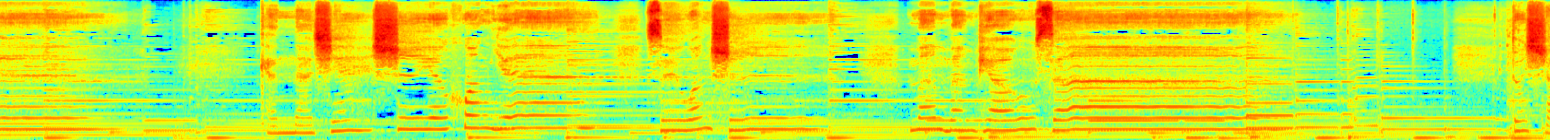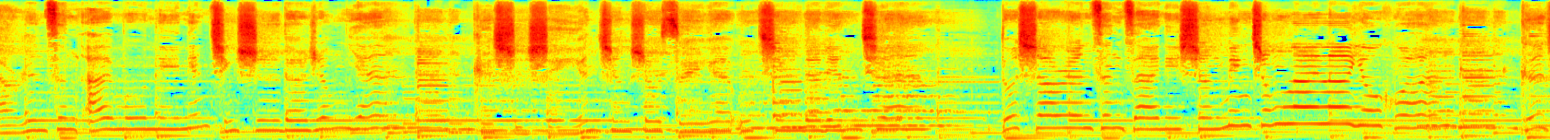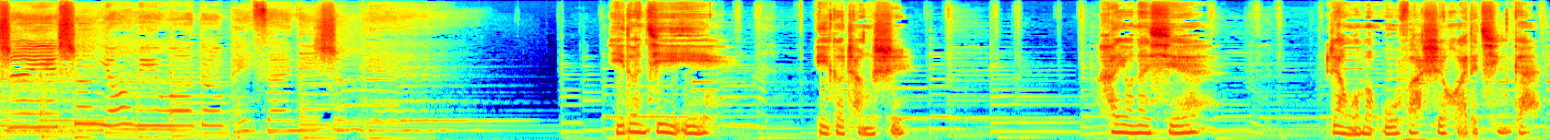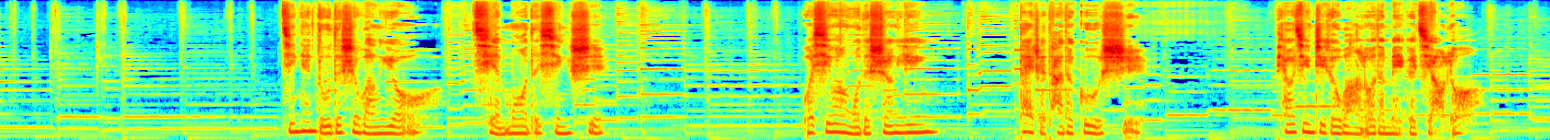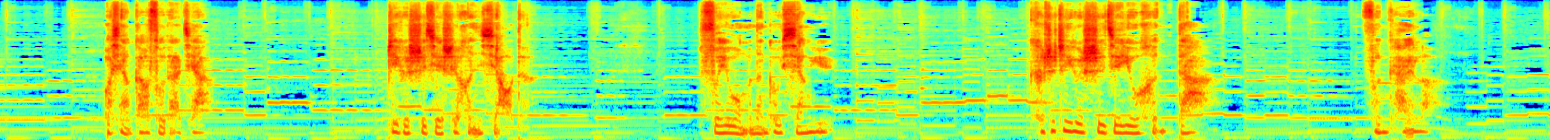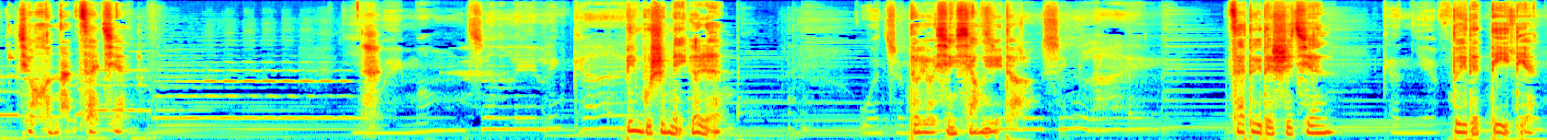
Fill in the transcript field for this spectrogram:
看那些誓言谎言，随往事慢慢飘散。少人曾爱慕你年轻时的容颜，可是谁愿承受岁月无情的变迁？多少人曾在你生命中来了又还，可知一生有你，我都陪在你身边。一段记忆，一个城市，还有那些。让我们无法释怀的情感。今天读的是网友浅墨的心事。我希望我的声音带着他的故事，飘进这个网络的每个角落。我想告诉大家，这个世界是很小的，所以我们能够相遇。可是这个世界又很大。分开了，就很难再见。并不是每个人都有幸相遇的，在对的时间、对的地点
